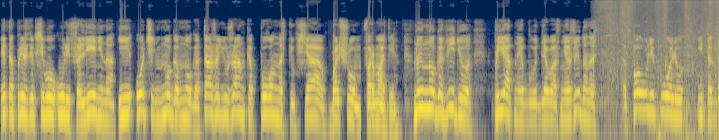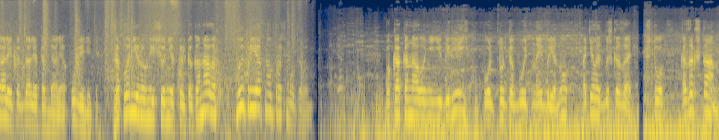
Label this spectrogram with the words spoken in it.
это прежде всего улица Ленина и очень много-много. Та же Южанка полностью вся в большом формате. Ну и много видео. Приятная будет для вас неожиданность по Улиполю и так далее, и так далее, и так далее. Увидите. Запланировано еще несколько каналов. Ну и приятного просмотра вам. Пока каналу не юбилей, только будет в ноябре. Но хотелось бы сказать, что Казахстан,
